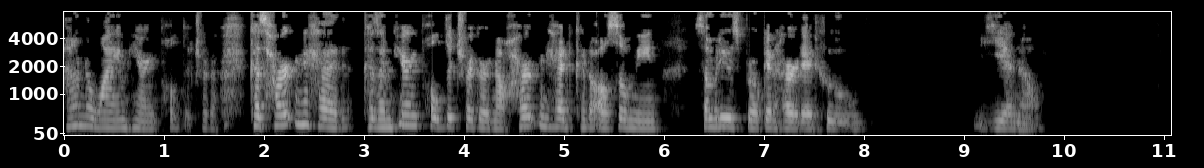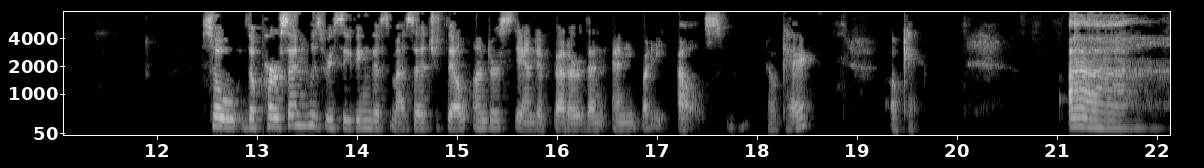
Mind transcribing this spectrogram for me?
I don't know why I'm hearing pulled the trigger. Because heart and head, because I'm hearing pulled the trigger. Now, heart and head could also mean somebody who's brokenhearted who, you know. So the person who's receiving this message, they'll understand it better than anybody else. Okay? Okay. Ah. Uh,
